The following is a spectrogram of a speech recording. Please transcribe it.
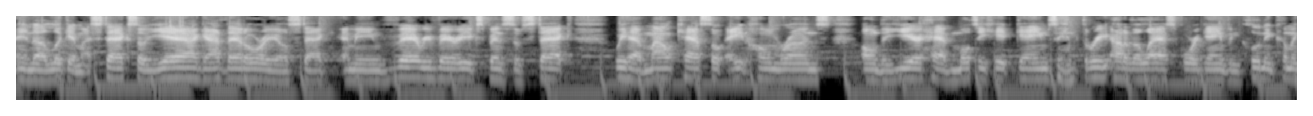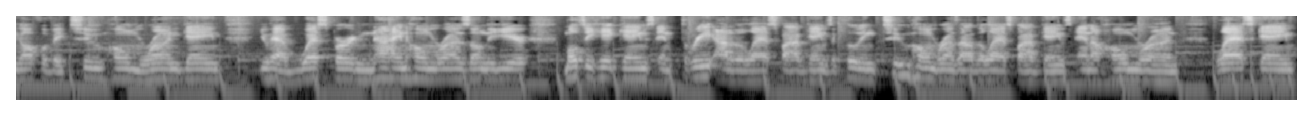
and uh, look at my stack. So yeah, I got that Oreo stack. I mean, very, very expensive stack. We have Mountcastle, eight home runs on the year, had multi-hit games in three out of the last four games, including coming off of a two home run game. You have Westburg, nine home runs on the year, multi-hit games in three out of the last five games, including two home runs out of the last five games and a home run last game.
